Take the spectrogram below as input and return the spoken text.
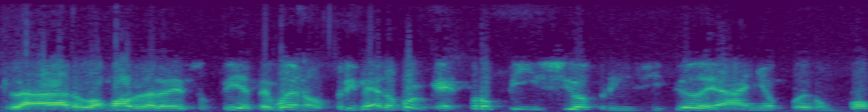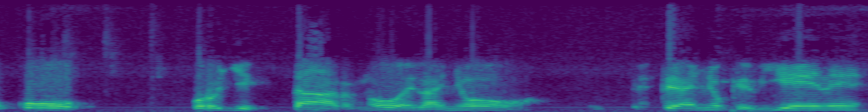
Claro, vamos a hablar de eso. Fíjate, bueno, primero porque es propicio a principio de año, pues un poco proyectar, ¿no? El año, este año que viene,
